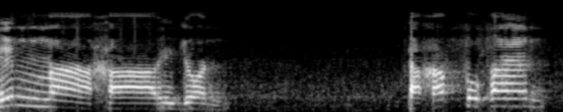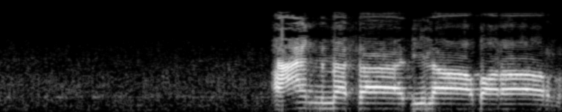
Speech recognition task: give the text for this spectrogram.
إما خارج تخصصا عن مفاد لا ضرر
